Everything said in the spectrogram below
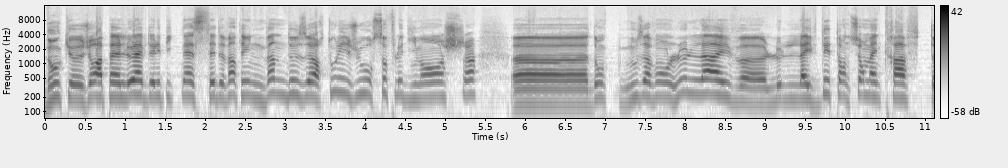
Donc je rappelle, le live de l'Epicness c'est de 21-22h tous les jours, sauf le dimanche. Euh, donc nous avons le live, euh, le live détente sur Minecraft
